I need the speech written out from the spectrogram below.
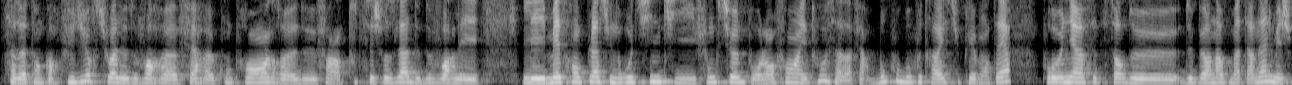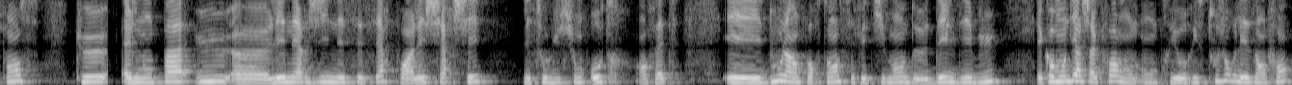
ça doit être encore plus dur, tu vois, de devoir euh, faire euh, comprendre, euh, de, enfin, toutes ces choses-là, de devoir les, les mettre en place une routine qui fonctionne pour l'enfant et tout, ça va faire beaucoup, beaucoup de travail supplémentaire pour revenir à cette histoire de, de burn-out maternel, mais je pense qu'elles n'ont pas eu l'énergie nécessaire pour aller chercher les solutions autres, en fait. Et d'où l'importance, effectivement, de, dès le début, et comme on dit à chaque fois, on priorise toujours les enfants,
